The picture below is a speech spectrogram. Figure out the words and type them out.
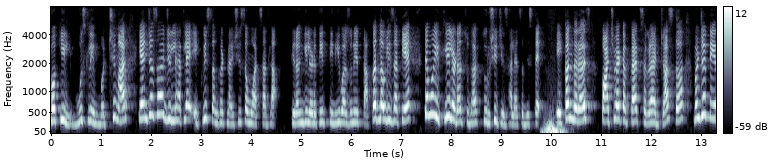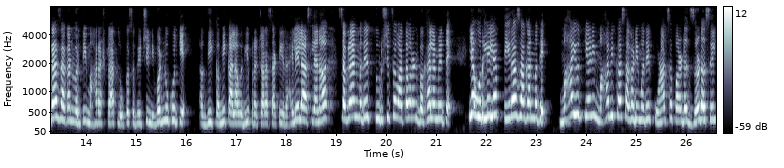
वकील मुस्लिम मच्छीमार यांच्यासह जिल्ह्यातल्या एकवीस संघटनांशी संवाद साधला. तिरंगी लढतीत तिन्ही बाजूने ताकद लावली जाते त्यामुळे इथली लढत सुद्धा चुरशीची झाल्याचं दिसते एकंदरच पाचव्या टप्प्यात सगळ्यात जास्त म्हणजे तेरा जागांवरती महाराष्ट्रात लोकसभेची निवडणूक होतीये. अगदी कमी कालावधी प्रचारासाठी राहिलेला असल्यानं सगळ्यांमध्ये चुरशीचं वातावरण बघायला मिळते या उरलेल्या तेरा जागांमध्ये महायुती आणि महाविकास आघाडीमध्ये कोणाचं पारडं जड असेल?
